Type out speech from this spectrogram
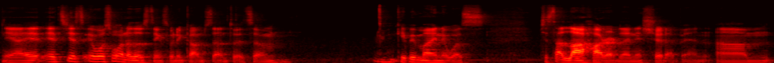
yeah. It, it's just it was one of those things when it comes down to it. So keep in mind it was just a lot harder than it should have been. Um,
